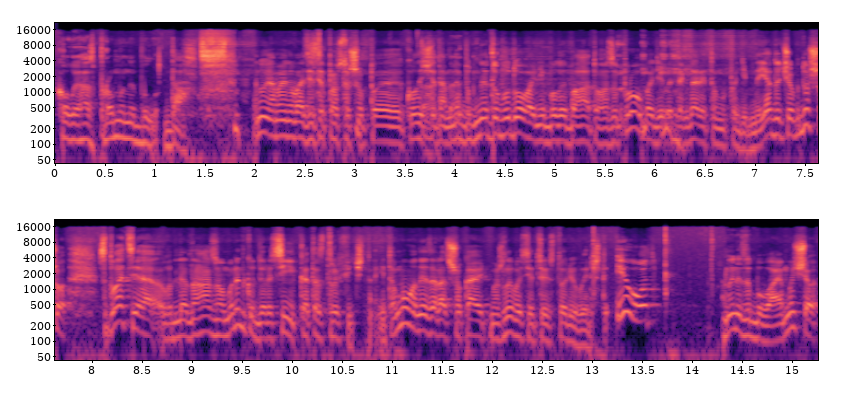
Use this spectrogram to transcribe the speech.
Коли Газпрому не було. Да. Ну, я маю на увазі, це просто, щоб е, коли ще там не недобудовані були багато газопроводів і так далі, тому подібне. Я до чого веду, що ситуація для на газовому ринку для Росії катастрофічна. І тому вони зараз шукають можливості цю історію вирішити. І от. Ми не забуваємо, що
